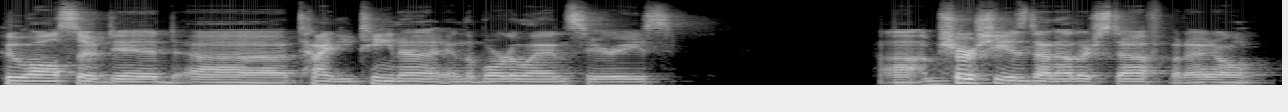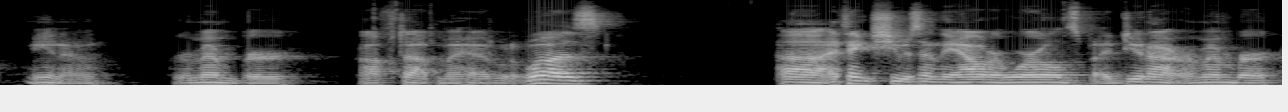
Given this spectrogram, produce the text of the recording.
who also did uh, Tiny Tina in the Borderlands series. Uh, I'm sure she has done other stuff, but I don't, you know, remember off top of my head what it was. Uh, I think she was in the Outer Worlds, but I do not remember.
